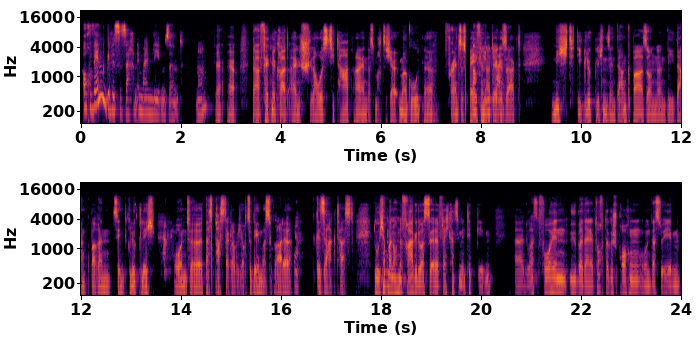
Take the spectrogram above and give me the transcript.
auch wenn gewisse Sachen in meinem Leben sind. Ne? Ja, ja. Da fällt mir gerade ein schlaues Zitat ein, das macht sich ja immer gut. Ne? Francis Bacon hat ja Fall. gesagt, nicht die Glücklichen sind dankbar, sondern die Dankbaren sind glücklich. Ja. Und äh, das passt da, glaube ich, auch zu dem, was du gerade ja. gesagt hast. Du, ich habe mal noch eine Frage. Du hast, äh, vielleicht kannst du mir einen Tipp geben. Äh, du hast vorhin über deine Tochter gesprochen und dass du eben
